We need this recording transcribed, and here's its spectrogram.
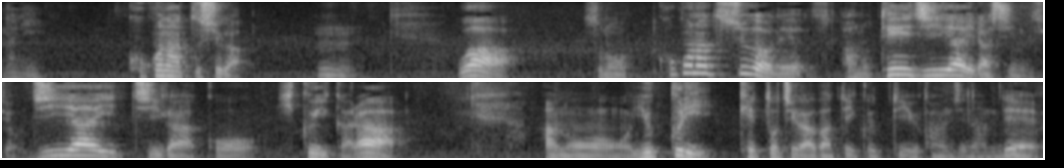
何？ココナッツシュガー、うん、はそのココナッツシュガーはねあの低 GI らしいんですよ。GI 値がこう低いからあのゆっくり血糖値が上がっていくっていう感じなんで。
